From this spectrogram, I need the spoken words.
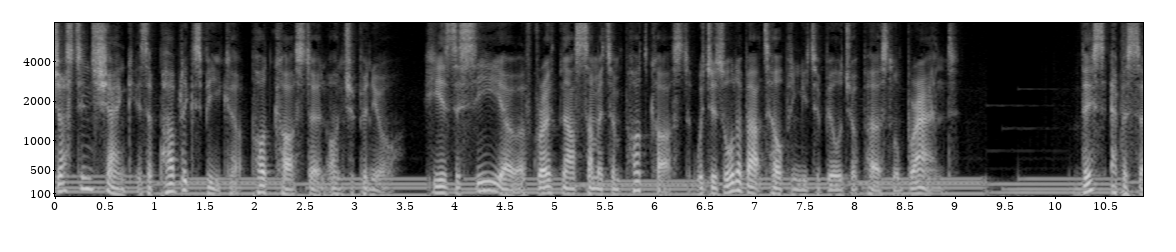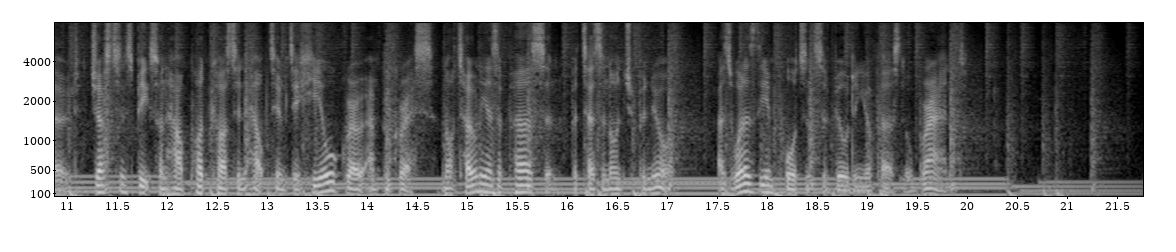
Justin Schenck is a public speaker, podcaster, and entrepreneur. He is the CEO of Growth Now Summit and Podcast, which is all about helping you to build your personal brand. This episode, Justin speaks on how podcasting helped him to heal, grow, and progress, not only as a person, but as an entrepreneur, as well as the importance of building your personal brand.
